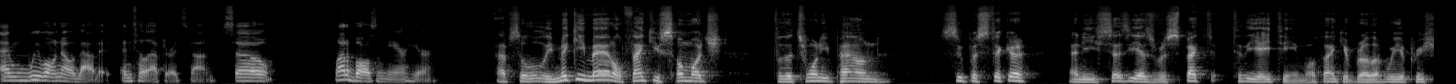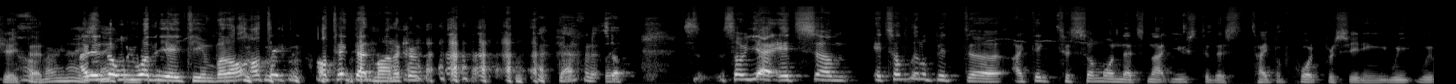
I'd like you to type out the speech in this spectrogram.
and we won't know about it until after it's done. So a lot of balls in the air here. Absolutely. Mickey Mantle, thank you so much for the 20 pound super sticker. And he says he has respect to the A team. Well, thank you, brother. We appreciate oh, that. Very nice. I didn't thank know you. we won the A team, but I'll, I'll take I'll take that moniker. Definitely. So, so, yeah, it's um it's a little bit uh, i think to someone that's not used to this type of court proceeding we, we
